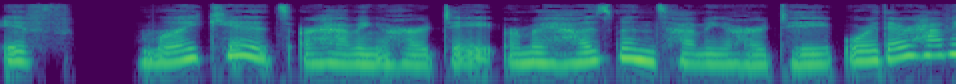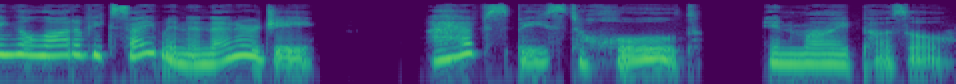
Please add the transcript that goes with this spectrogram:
if my kids are having a hard day or my husband's having a hard day or they're having a lot of excitement and energy, I have space to hold in my puzzle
